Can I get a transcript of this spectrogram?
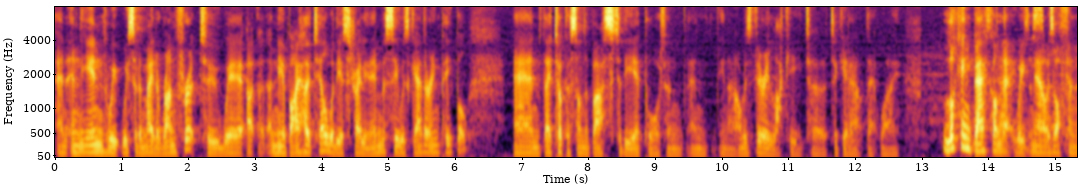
and in the end, we, we sort of made a run for it to where a, a nearby hotel where the Australian embassy was gathering people and they took us on the bus to the airport and, and you know I was very lucky to, to get out that way. Looking back on that week now is often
